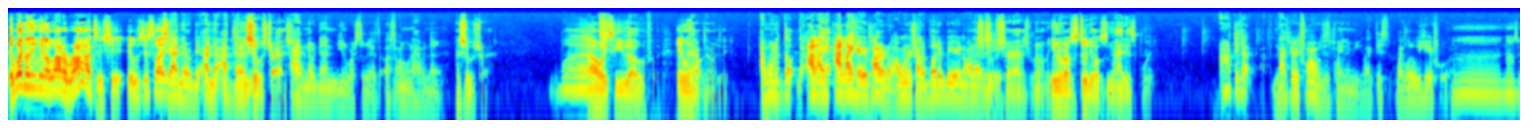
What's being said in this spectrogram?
it wasn't even a lot of rods and shit. It was just like See, I've never been. I ne- I've done. that shit was trash. I have never done Universal Studios. That's the only one I haven't done. That shit was trash. What? I'll wait till you go, and we have a conversation. I want to go. I like. I like Harry Potter though. I want to try the butterbeer and all That that, shit was shit. trash, bro. Universal Studios is mad at this point. I don't think I. Knott's Berry Farm was disappointing to me. Like this. Like what are we here for? Uh, no, sir.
